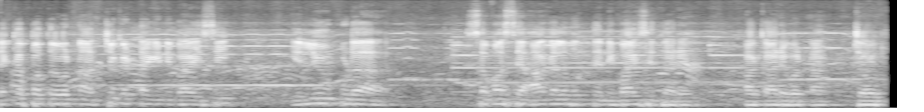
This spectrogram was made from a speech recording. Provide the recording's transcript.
ಲೆಕ್ಕಪತ್ರವನ್ನ ಅಚ್ಚುಕಟ್ಟಾಗಿ ನಿಭಾಯಿಸಿ, ಎಲ್ಲಿಯೂ ಕೂಡ ಸಮಸ್ಯೆ ಆಗಲವಂತೆ ನಿಭಾಯಿಸಿದ್ದಾರೆ ಆ ಕಾರ್ಯವನ್ನ ಜವಾಬ್ದಾರಿ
